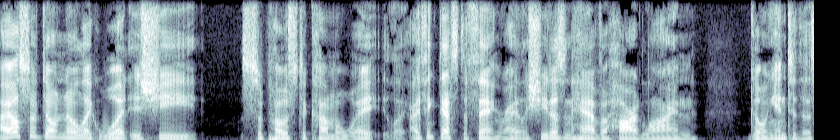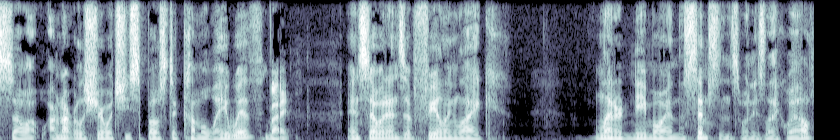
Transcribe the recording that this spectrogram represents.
I also don't know like what is she supposed to come away like, I think that's the thing, right? Like she doesn't have a hard line going into this, so I'm not really sure what she's supposed to come away with. Right. And so it ends up feeling like Leonard Nimoy in The Simpsons when he's like, "Well,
